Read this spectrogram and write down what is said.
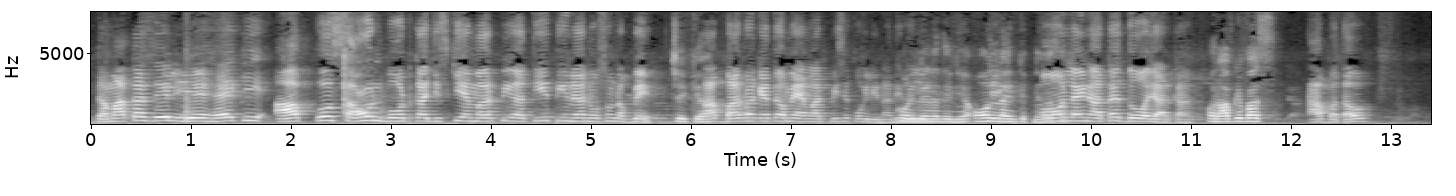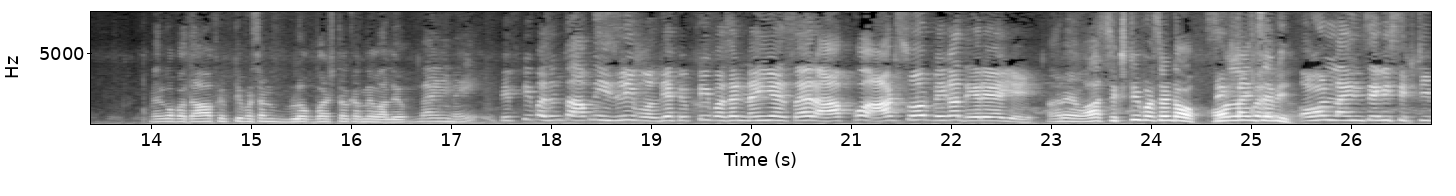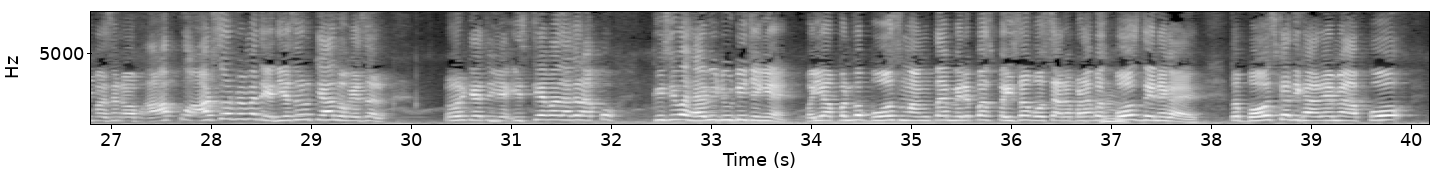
धमाका सेल ये है कि आपको साउंड बोर्ड का जिसकी एमआरपी आती है तीन हज़ार नौ सौ नब्बे। ठीक है। आप बार बार कहते हो हमें एमआरपी से कोई लेना देना कोई लेना देनी है। ऑनलाइन कितने ऑनलाइन आता है दो हज़ार का। और आपके पास? आप बताओ। मेरे को बता फिफ्टी परसेंट ब्लॉक बस्टर करने वाले हो। नहीं नहीं फिफ्टी परसेंट तो आपने इजिली बोल दिया। फिफ्टी परसेंट नहीं है सर आपको आठ सौ रुपये का दे रहे हैं ये। अरे वाह सिक्सटी परसेंट ऑफ़ ऑनलाइन से भी। ऑनलाइन से भी सिक्सटी परसेंट ऑफ़ आपको आठ सौ रुपये में दे दिया सर क्या लोगे सर और क्या चाहिए? इसके बाद अगर आपको किसी को हैवी ड्यूटी चाहिए भैया अपन को बॉस माँगता है मेरे पास पैसा बहुत सारा पड़ा है बस बॉस हम्म। देने का है। तो बॉस का दिखा रहे हैं मैं आपको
